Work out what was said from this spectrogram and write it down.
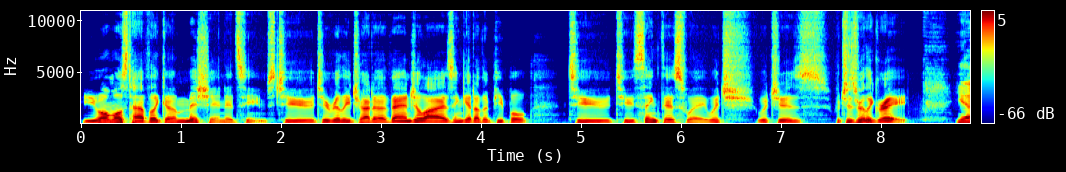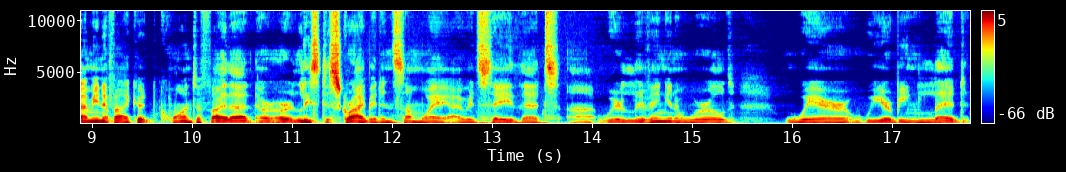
you almost have like a mission, it seems, to to really try to evangelize and get other people to to think this way, which which is which is really great. Yeah, I mean, if I could quantify that or, or at least describe it in some way, I would say that uh, we're living in a world where we are being led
